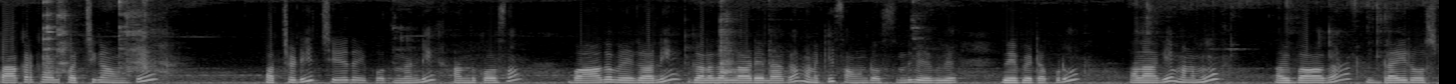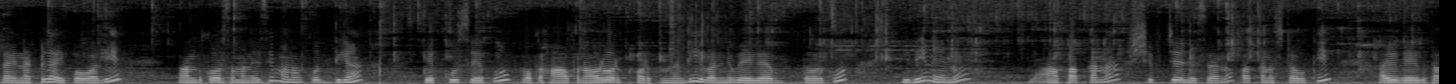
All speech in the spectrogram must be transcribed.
కాకరకాయలు పచ్చిగా ఉంటే పచ్చడి చేదైపోతుందండి అందుకోసం బాగా వేగాని గలగల్లాడేలాగా మనకి సౌండ్ వస్తుంది వేపి వేపేటప్పుడు అలాగే మనము అవి బాగా డ్రై రోస్ట్ అయినట్టుగా అయిపోవాలి అందుకోసం అనేసి మనం కొద్దిగా ఎక్కువసేపు ఒక హాఫ్ అన్ అవర్ వరకు పడుతుందండి ఇవన్నీ వేగేంత వరకు ఇది నేను ఆ పక్కన షిఫ్ట్ చేసేసాను పక్కన స్టవ్కి అవి వేగుతూ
